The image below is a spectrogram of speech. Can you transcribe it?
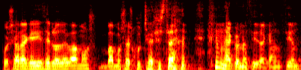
Pues ahora que dices lo de vamos, vamos a escuchar esta una conocida canción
